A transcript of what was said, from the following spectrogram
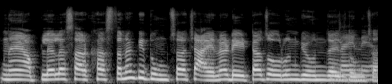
नाही आपल्याला सारखं असतं ना की तुमचा चायना डेटा चोरून घेऊन जाईल तुमचा.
